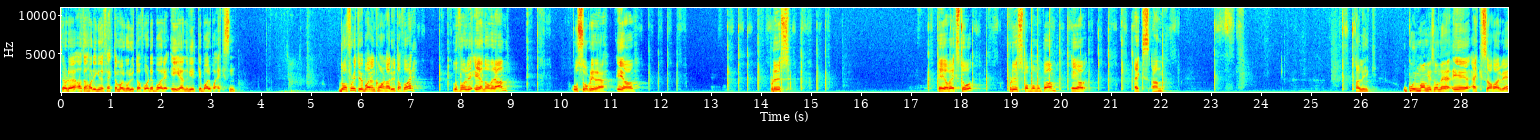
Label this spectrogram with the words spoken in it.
Ser du at den har ingen effekt, den bare går utafor. Det er bare én virker bare på X-en. Da flytter vi bare en karen her utafor, og da får vi 1 over n. Og så blir det E av pluss E av x2 pluss pam, pam, pam, E av xn er lik. Og hvor mange sånne EX-er har vi?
